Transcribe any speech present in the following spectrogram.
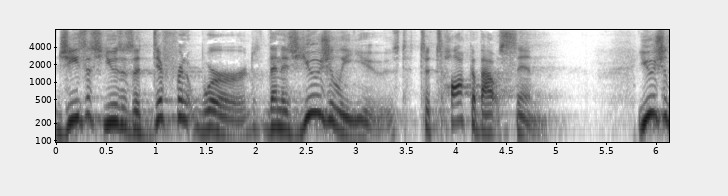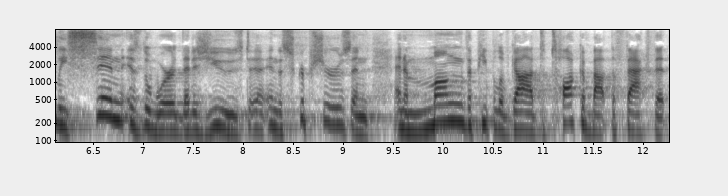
Jesus uses a different word than is usually used to talk about sin. Usually, sin is the word that is used uh, in the scriptures and, and among the people of God to talk about the fact that,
